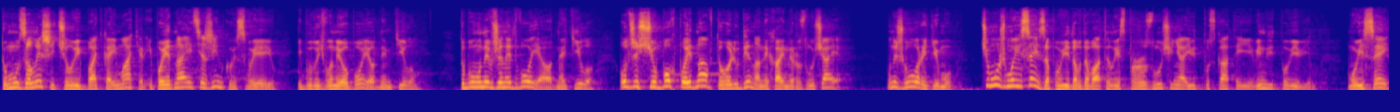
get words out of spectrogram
Тому залишить чоловік батька і матір, і поєднається з жінкою своєю, і будуть вони обоє одним тілом. Тому вони вже не двоє, а одне тіло. Отже, що Бог поєднав, того людина нехай не розлучає. Вони ж говорять йому, чому ж Моїсей заповідав давати лист про розлучення і відпускати її? Він відповів їм: Моїсей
